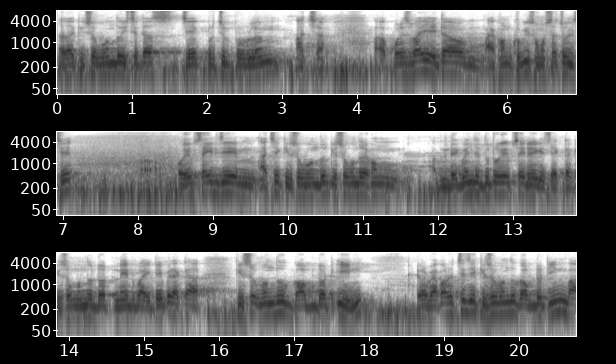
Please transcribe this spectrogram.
দাদা, কৃষক বন্ধু স্ট্যাটাস চেক প্রচুর প্রবলেম আচ্ছা। পরেশ ভাই, এটা এখন খুবই সমস্যা চলছে। ওয়েবসাইট যে আছে কৃষক বন্ধুর কৃষক বন্ধুর এখন আপনি দেখবেন যে দুটো ওয়েবসাইট হয়ে গেছে। একটা কৃষক বন্ধু ডট নেট বা এই টাইপের একটা কৃষক বন্ধু গভ ডট ইন এবার ব্যাপার হচ্ছে যে কৃষক বন্ধু গভ ডট ইন বা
